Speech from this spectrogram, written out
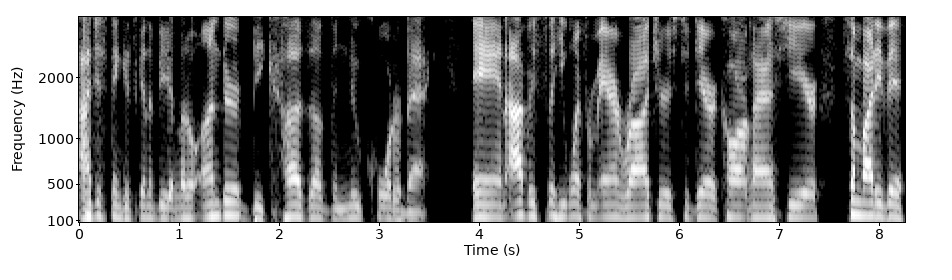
I just think it's going to be a little under because of the new quarterback. And obviously, he went from Aaron Rodgers to Derek Carr last year. Somebody that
